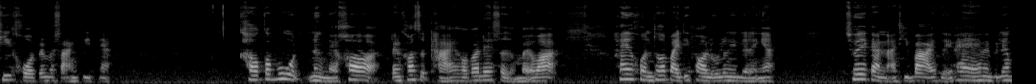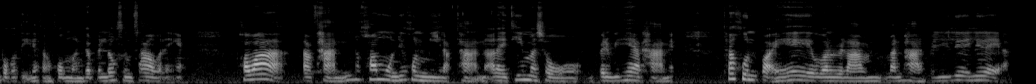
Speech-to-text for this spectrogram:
ที่โค้ดเป็นภาษาอังกฤษเนี่ยเขาก็พูดหนึ่งในข้อเป็นข้อสุดท้ายเขาก็ได้เสริมไว้ว่า ให้คนทั่วไปที่พอรู้เรื่องนี้หรืออะไรเงี้ย ช่วยกันอธิบายเผยแพร่ให้มันเป็นเรื่องปกติในสังคมเหมือนกับเป็นโรคซึมเศร้าอะไรเงี้ยเพราะว่าหลักฐานข้อมูลที่คนมีหลักฐานอะไรที่มาโชว์เป็นวิทยาทานเนี่ย ถ้าคุณปล่อยให้วันเวลามันผ่านไปเรื่อยๆอะ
